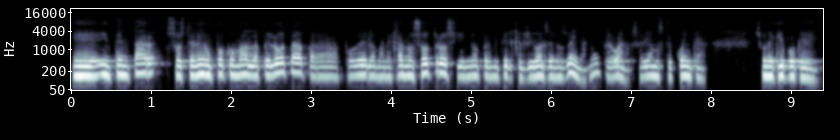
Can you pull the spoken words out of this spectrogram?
eh, intentar sostener un poco más la pelota para poderla manejar nosotros y no permitir que el rival se nos venga, ¿no? Pero bueno, sabíamos que Cuenca es un equipo que,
